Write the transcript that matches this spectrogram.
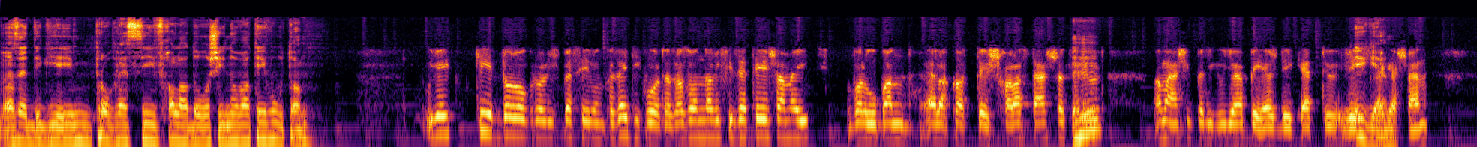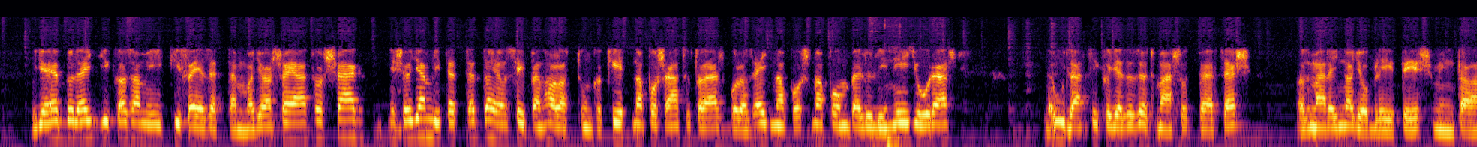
az eddigi progresszív, haladós, innovatív úton? Ugye itt két dologról is beszélünk. Az egyik volt az azonnali fizetés, amely valóban elakadt és halasztásra mhm. került, uh-huh. a másik pedig ugye a PSD2 részlegesen. Ugye ebből egyik az, ami kifejezetten magyar sajátosság, és ahogy említetted, nagyon szépen haladtunk a két napos átutalásból az egy napos napon belüli négy órás, de úgy látszik, hogy ez az öt másodperces, az már egy nagyobb lépés, mint a,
